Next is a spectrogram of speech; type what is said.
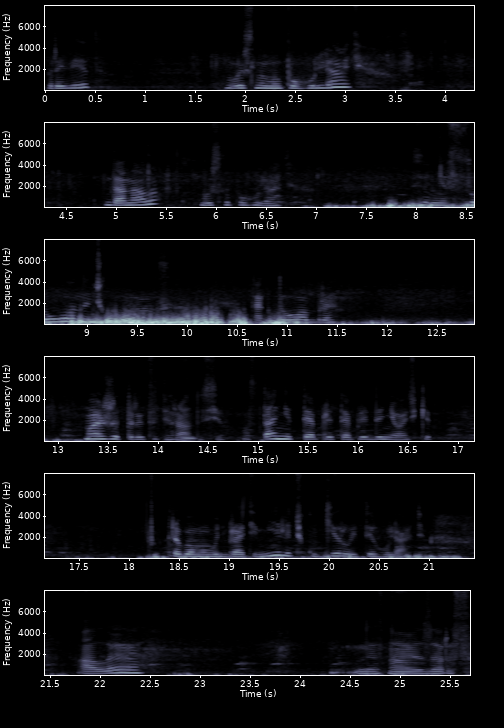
привіт! Вийшли ми погулять. Да, Нала? Вийшли погулять. Сьогодні сонечко у нас. Так добре. Майже 30 градусів. Останні теплі-теплі денечки. Треба, мабуть, брати Мілечку, Кіру йти гуляти. Але не знаю, зараз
